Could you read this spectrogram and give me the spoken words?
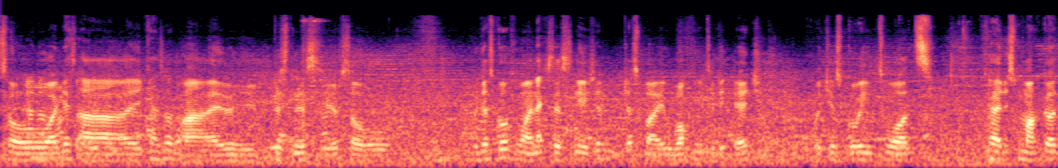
So I guess I cancelled my business here so we just go to my next destination just by walking to the edge which is going towards Paddy's Market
